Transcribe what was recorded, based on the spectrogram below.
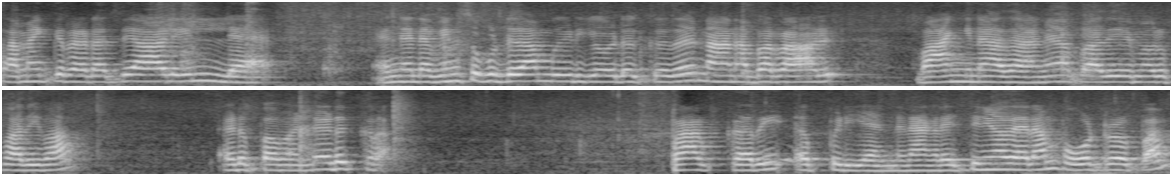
சமைக்கிற இடத்து ஆள் இல்லை. எங்கள்கிட்ட வின்சு குட்டி தான் வீடியோ எடுக்குது. நான் அப்புறம் ஆள் வாங்கினா தானே அப்போ அதே மாதிரி பதிவாக எடுப்பவன் எடுக்கிறான் கறி எப்படி என்ன நாங்கள் எத்தனையோ தரம் போட்டிருப்போம்.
